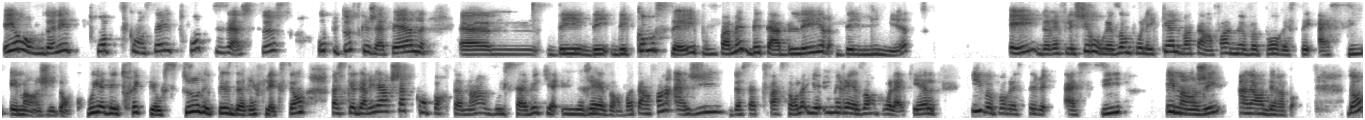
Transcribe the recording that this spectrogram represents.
Et on va vous donner trois petits conseils, trois petites astuces ou plutôt ce que j'appelle euh, des, des, conseils pour vous permettre d'établir des limites et de réfléchir aux raisons pour lesquelles votre enfant ne veut pas rester assis et manger. Donc, oui, il y a des trucs, il y a aussi toujours des pistes de réflexion parce que derrière chaque comportement, vous le savez qu'il y a une raison. Votre enfant agit de cette façon-là. Il y a une raison pour laquelle il ne veut pas rester assis et manger à l'heure des repas. Donc,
